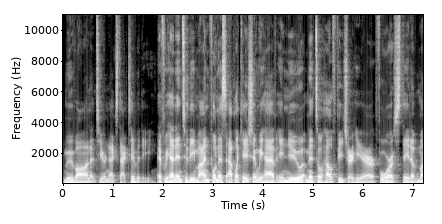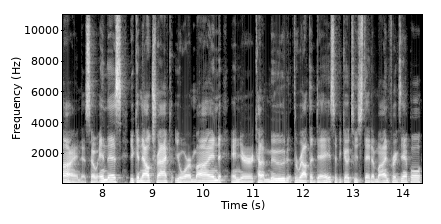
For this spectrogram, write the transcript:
move on to your next activity. If we head into the mindfulness application, we have a new mental health feature here for state of mind. So in this, you can now track your mind and your kind of mood throughout the day. So if you go to state of mind, for example,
